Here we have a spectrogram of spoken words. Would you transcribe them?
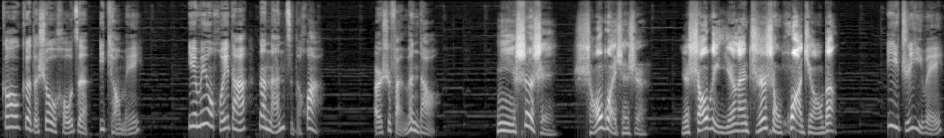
高个的瘦猴子一挑眉，也没有回答那男子的话，而是反问道：“你是谁？少管闲事，也少给爷来指手画脚的。”一直以为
